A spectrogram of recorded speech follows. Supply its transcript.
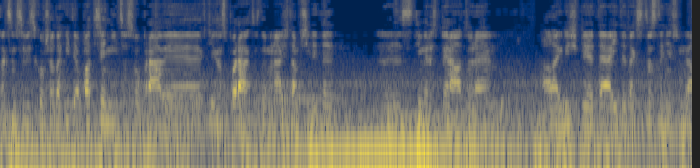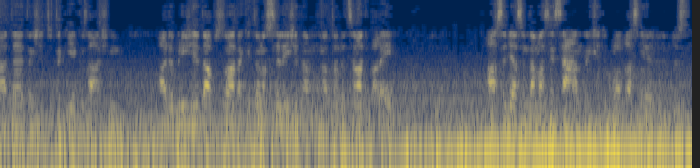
Tak jsem si vyzkoušel takové ty opatření, co jsou právě v těch hospodách. To znamená, že tam přijdete Eh, s tím respirátorem, ale když pijete a jíte, tak si to stejně sundáte, takže to taky jako zvláštní. Ale dobrý, že to obsluha taky to nosili, že tam na to docela dbali. A seděl jsem tam vlastně sám, takže to bylo vlastně dost,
